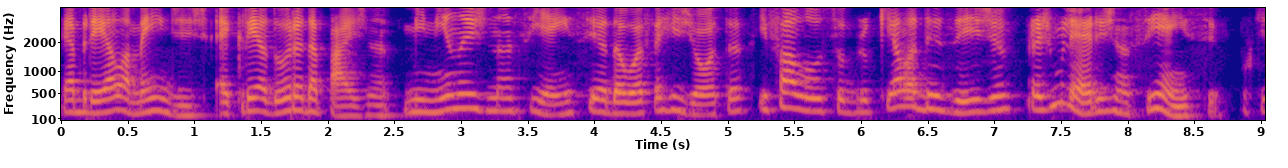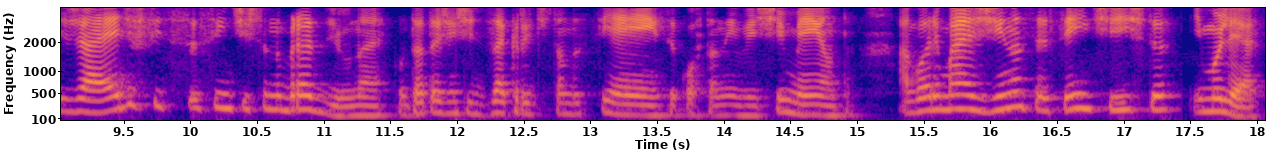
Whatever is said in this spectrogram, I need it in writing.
Gabriela Mendes é criadora da página Meninas na Ciência da UFRJ e falou sobre o que ela deseja para as mulheres na ciência. Porque já é difícil ser cientista no Brasil, né? Com tanta gente desacreditando a ciência, cortando investimento. Agora imagina ser cientista e mulher.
